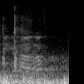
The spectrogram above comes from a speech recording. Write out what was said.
你看看。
